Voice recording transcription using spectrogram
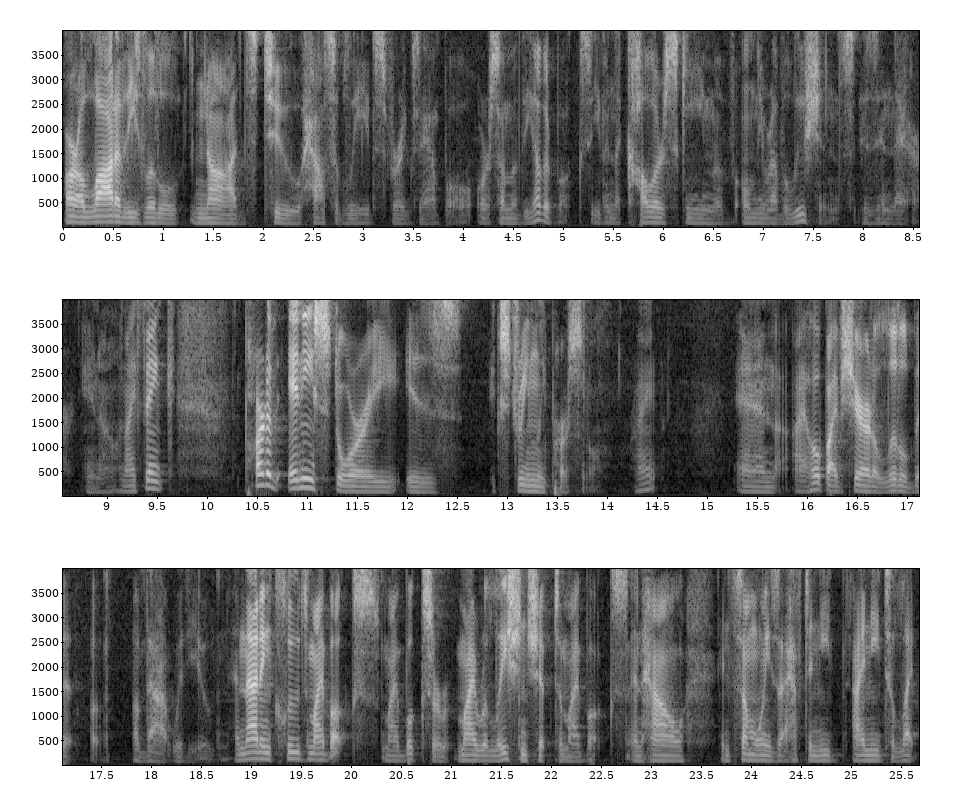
are a lot of these little nods to House of Leaves, for example, or some of the other books. Even the color scheme of Only Revolutions is in there, you know. And I think part of any story is extremely personal, right? And I hope I've shared a little bit of, of that with you. And that includes my books. My books are my relationship to my books and how in some ways I have to need I need to let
